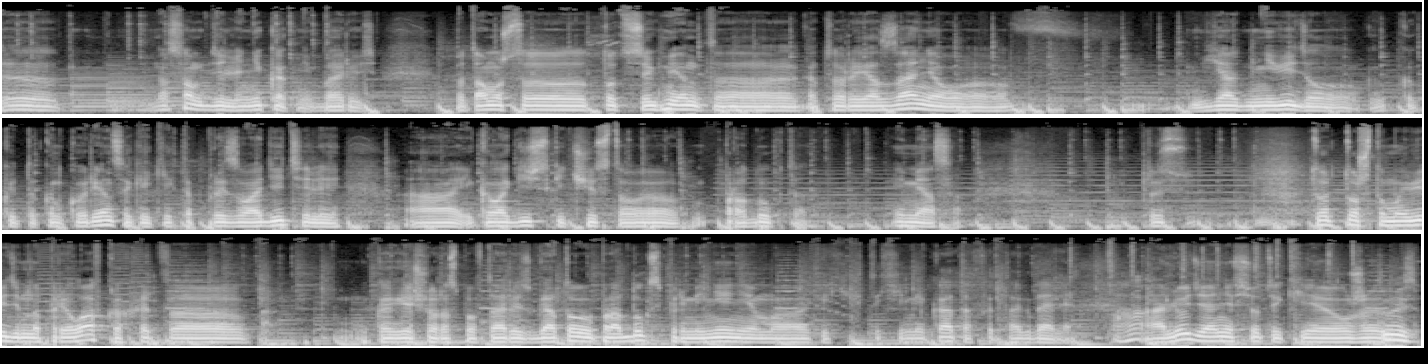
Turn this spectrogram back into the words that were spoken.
Да, на самом деле никак не борюсь. Потому что тот сегмент, э, который я занял, э, я не видел какой-то конкуренции, каких-то производителей экологически чистого продукта и мяса. То есть то, то, что мы видим на прилавках, это, как я еще раз повторюсь, готовый продукт с применением э, каких-то химикатов и так далее. Ага. А люди, они все-таки уже... То есть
